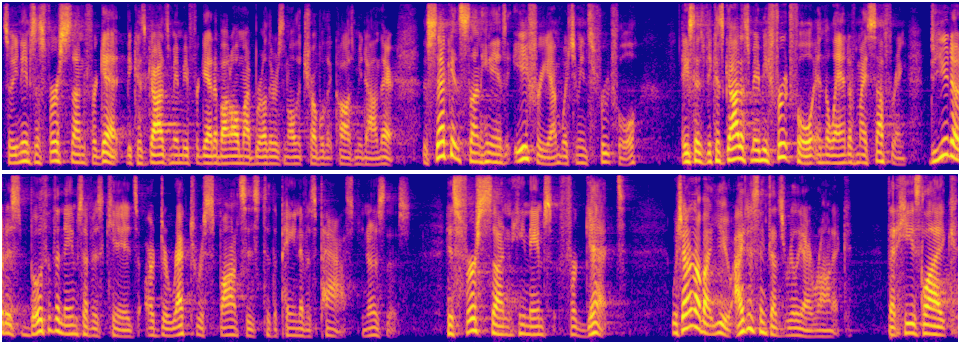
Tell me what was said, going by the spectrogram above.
So he names his first son Forget because God's made me forget about all my brothers and all the trouble that caused me down there. The second son he names Ephraim, which means fruitful. He says, Because God has made me fruitful in the land of my suffering. Do you notice both of the names of his kids are direct responses to the pain of his past? You notice this? His first son he names Forget, which I don't know about you. I just think that's really ironic that he's like,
